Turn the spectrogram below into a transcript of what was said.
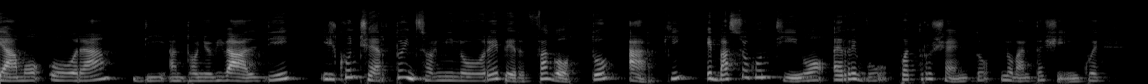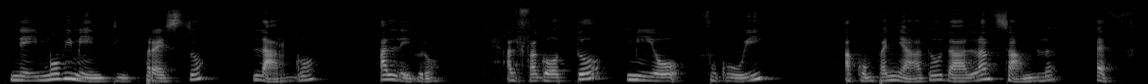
Ascoltiamo ora di Antonio Vivaldi il concerto in sol minore per fagotto, archi e basso continuo RV 495 nei movimenti presto, largo, allegro. Al fagotto Mio Fukui, accompagnato dall'ensemble F.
